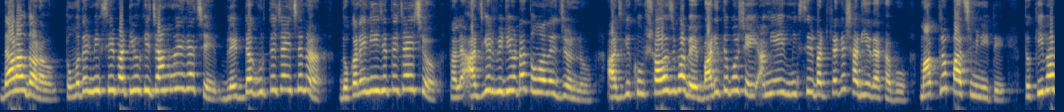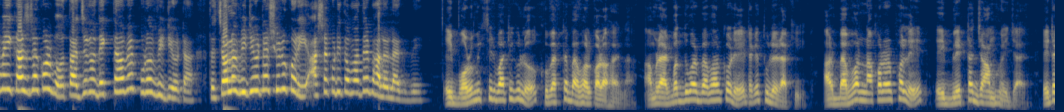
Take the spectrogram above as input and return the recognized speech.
দাঁড়াও দাঁড়াও। তোমাদের মিক্সির বাটিও কি জাম হয়ে গেছে? ব্লেডটা ঘুরতে চাইছে না? দোকানে নিয়ে যেতে চাইছো? তাহলে আজকের ভিডিওটা তোমাদের জন্য। আজকে খুব সহজভাবে বাড়িতে বসেই আমি এই মিক্সির বাটিটাকে সারিয়ে দেখাবো, মাত্র পাঁচ মিনিটে। তো কীভাবে এই কাজটা করব তার জন্য দেখতে হবে পুরো ভিডিওটা। তো চলো ভিডিওটা শুরু করি, আশা করি তোমাদের ভালো লাগবে। এই বড় মিক্সির বাটিগুলো খুব একটা ব্যবহার করা হয় না। আমরা একবার দুবার ব্যবহার করে এটাকে তুলে রাখি। আর ব্যবহার না করার ফলে এই ব্লেডটা জাম হয়ে যায়। এটা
